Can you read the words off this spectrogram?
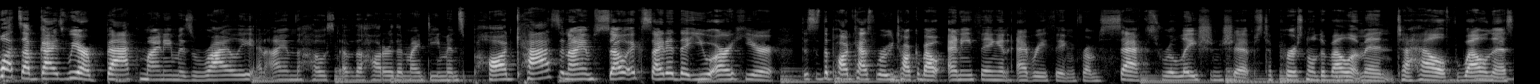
What's up, guys? We are back. My name is Riley, and I am the host of the Hotter Than My Demons podcast. And I am so excited that you are here. This is the podcast where we talk about anything and everything from sex, relationships, to personal development, to health, wellness,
